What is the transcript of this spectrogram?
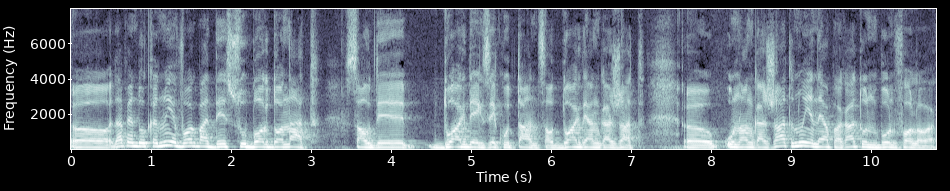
Uh, da, pentru că nu e vorba de subordonat sau de doar de executant sau doar de angajat. Uh, un angajat nu e neapărat un bun follower.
